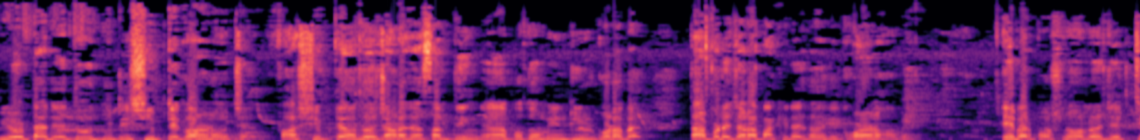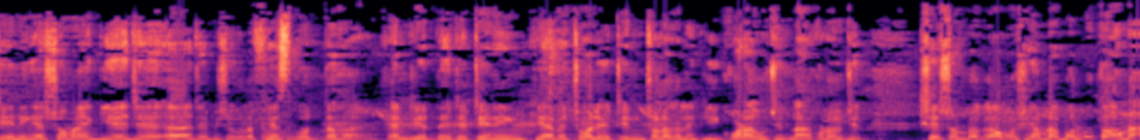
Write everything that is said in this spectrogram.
পিরিয়ডটা যেহেতু দুটি শিফটে করানো হচ্ছে। ফার্স্ট শিফটে হয়তো চার হাজার সামথিং প্রথম ইনক্লুড করাবে। তারপরে যারা বাকিটা তাদেরকে করানো হবে। এবার প্রশ্ন হলো যে ট্রেনিং এর সময় গিয়ে যে যে বিষয়গুলো ফেস করতে হয় ক্যান্ডিডেটদের যে ট্রেনিং কীভাবে চলে ট্রেনিং চলাকালীন কি করা উচিত, না করা উচিত, সে সম্পর্কে অবশ্যই আমরা বলব। তো আমরা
